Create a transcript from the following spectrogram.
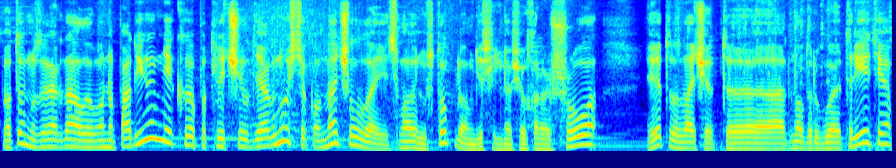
Потом загнал его на подъемник, э, подключил диагностику, начал ловить. Смотрю, с топливом действительно все хорошо. Это, значит, э, одно, другое, третье.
